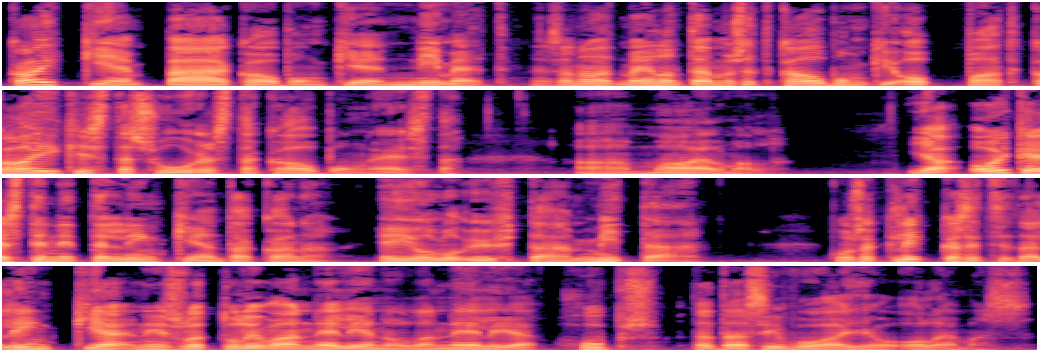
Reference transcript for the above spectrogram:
kaikkien pääkaupunkien nimet. Ne sanoivat, että meillä on tämmöiset kaupunkioppaat kaikista suurista kaupungeista ää, maailmalla. Ja oikeasti niiden linkkien takana ei ollut yhtään mitään. Kun sä klikkasit sitä linkkiä, niin sulle tuli vain 404. Hups, tätä sivua ei ole olemassa.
